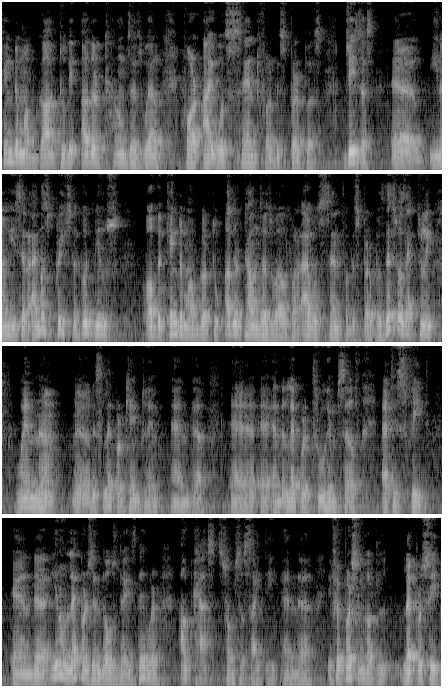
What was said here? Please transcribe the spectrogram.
kingdom of God to the other towns as well, for I was sent for this purpose. Jesus, uh, you know, he said, I must preach the good news of the kingdom of God to other towns as well, for I was sent for this purpose. This was actually when um, uh, this leper came to him, and uh, and the leper threw himself at his feet. And uh, you know, lepers in those days they were outcasts from society, and uh, if a person got leprosy,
